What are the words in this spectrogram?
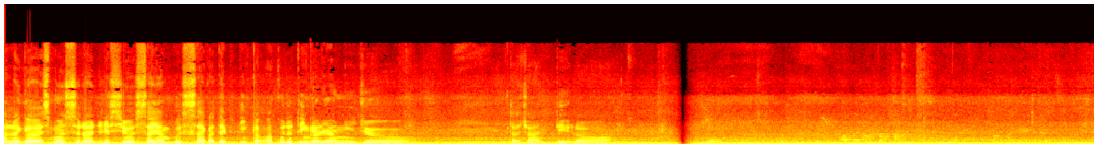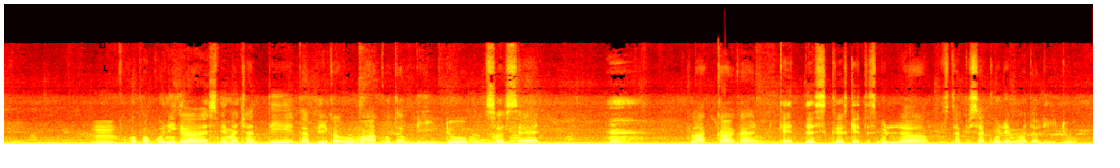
Alah guys, Monstera Deliciosa yang besar kat tepi tingkap aku tu tinggal yang ni je. Tak cantik lah. Hmm, pokok-pokok ni guys memang cantik. Tapi kat rumah aku tak boleh hidup. So sad. Kelakar kan? Cactus ke? Cactus belah. Tapi sakula memang tak boleh hidup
